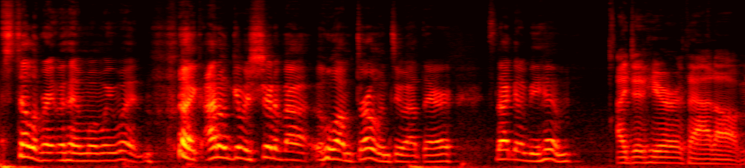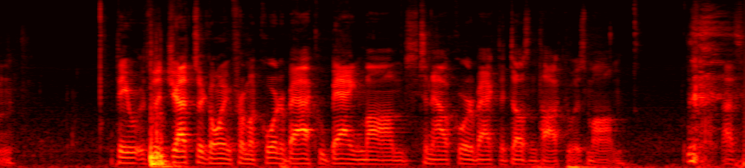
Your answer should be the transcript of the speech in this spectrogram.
celebrate with him when we win. Like I don't give a shit about who I'm throwing to out there. It's not gonna be him. I did hear that um, they were- the Jets are going from a quarterback who banged moms to now a quarterback that doesn't talk to his mom. That's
